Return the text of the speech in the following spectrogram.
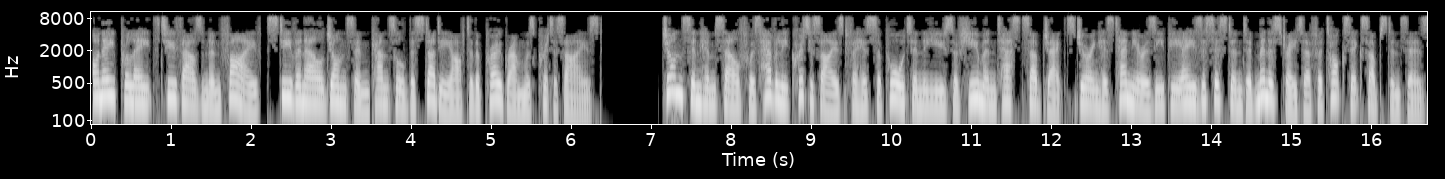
On April 8, 2005, Stephen L. Johnson cancelled the study after the program was criticized. Johnson himself was heavily criticized for his support in the use of human test subjects during his tenure as EPA's Assistant Administrator for Toxic Substances.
